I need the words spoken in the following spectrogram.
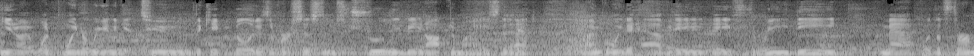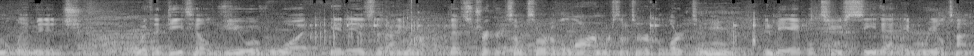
you know, at what point are we going to get to the capabilities of our systems truly being optimized that I'm going to have a, a 3D map with a thermal image with a detailed view of what it is that I'm that's triggered some sort of alarm or some sort of alert to me and be able to see that in real time.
